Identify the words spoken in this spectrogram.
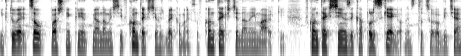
i które, co właśnie klient miał na myśli w kontekście choćby e-commerce, w kontekście danej marki, w kontekście języka polskiego. Więc to, co robicie,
